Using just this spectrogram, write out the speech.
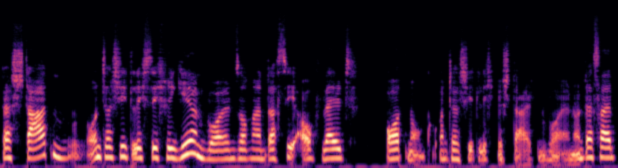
dass Staaten unterschiedlich sich regieren wollen, sondern dass sie auch Weltordnung unterschiedlich gestalten wollen. Und deshalb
